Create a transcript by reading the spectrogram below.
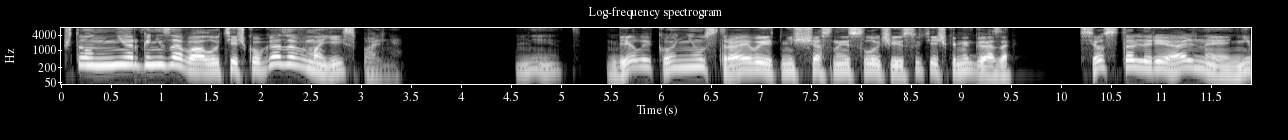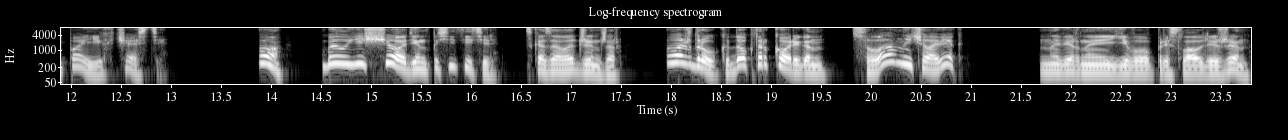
что он не организовал утечку газа в моей спальне. Нет, белый конь не устраивает несчастные случаи с утечками газа. Все столь реальное не по их части. «О, был еще один посетитель», — сказала Джинджер. «Ваш друг, доктор Корриган. Славный человек. Наверное, его прислал Лежен.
